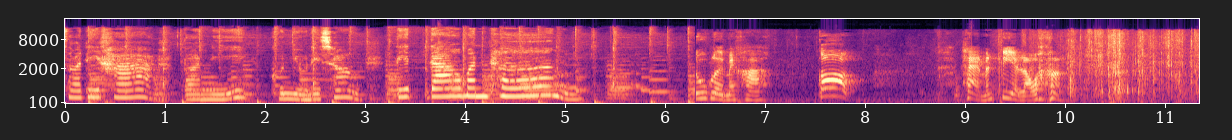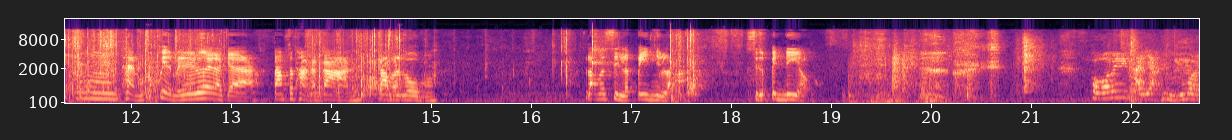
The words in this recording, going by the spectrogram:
สวัสดีค่ะ ตอนนี้คุณอยู่ในช่อง ติดดาวบันเทิง ลูกเลยไหมคะ ก็ แผนมันเปลี่ยนแล้วอะอืมแผนมันก็เปลี่ยนไปเรื่อยๆแหละแก ตามสถานการณ์ ตามอารมณ์ เรามันศิลปินอยู่ละศิลปินเดี่ยว เพราะว่าไม่มีใครอยากอยู่ด้วย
